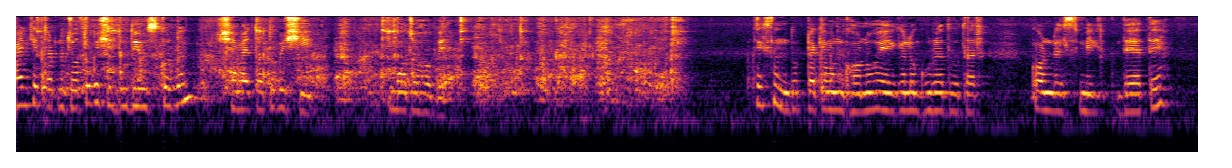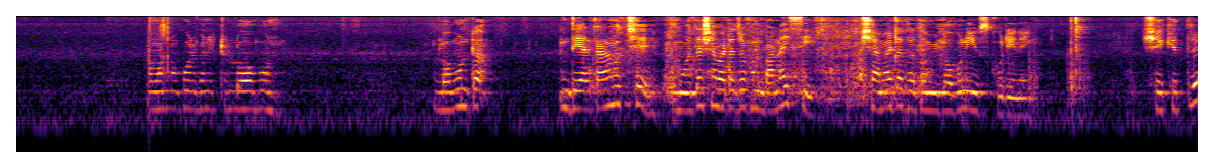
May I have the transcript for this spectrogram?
সেমাইয়ের ক্ষেত্রে আপনি যত বেশি দুধ ইউজ করবেন সেমাই তত বেশি মজা হবে। দেখছেন দুধটা কেমন ঘন হয়ে গেল গুঁড়া দুধ আর কন্ডেন্স মিল্ক দেয়াতে। সামান্য পরিমাণ একটু লবণ। লবণটা দেওয়ার কারণ হচ্ছে, ময়দা সেমাইটা যখন বানাইছি সেমাইটাতে তো আমি লবণ ইউজ করি নাই। সেক্ষেত্রে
